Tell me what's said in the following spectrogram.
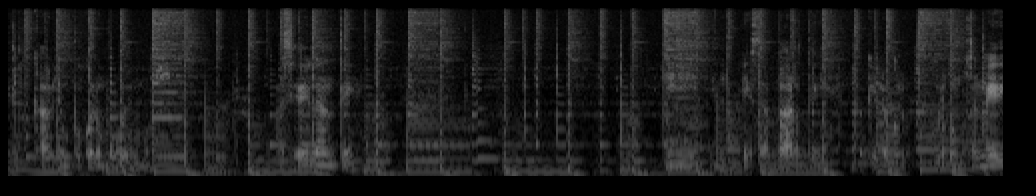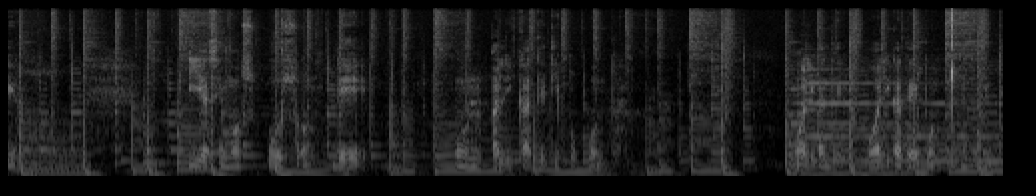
el cable un poco lo movemos hacia adelante y esta parte lo que lo colocamos al medio y hacemos uso de un alicate tipo punta. Un alicate o alicate de punta únicamente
